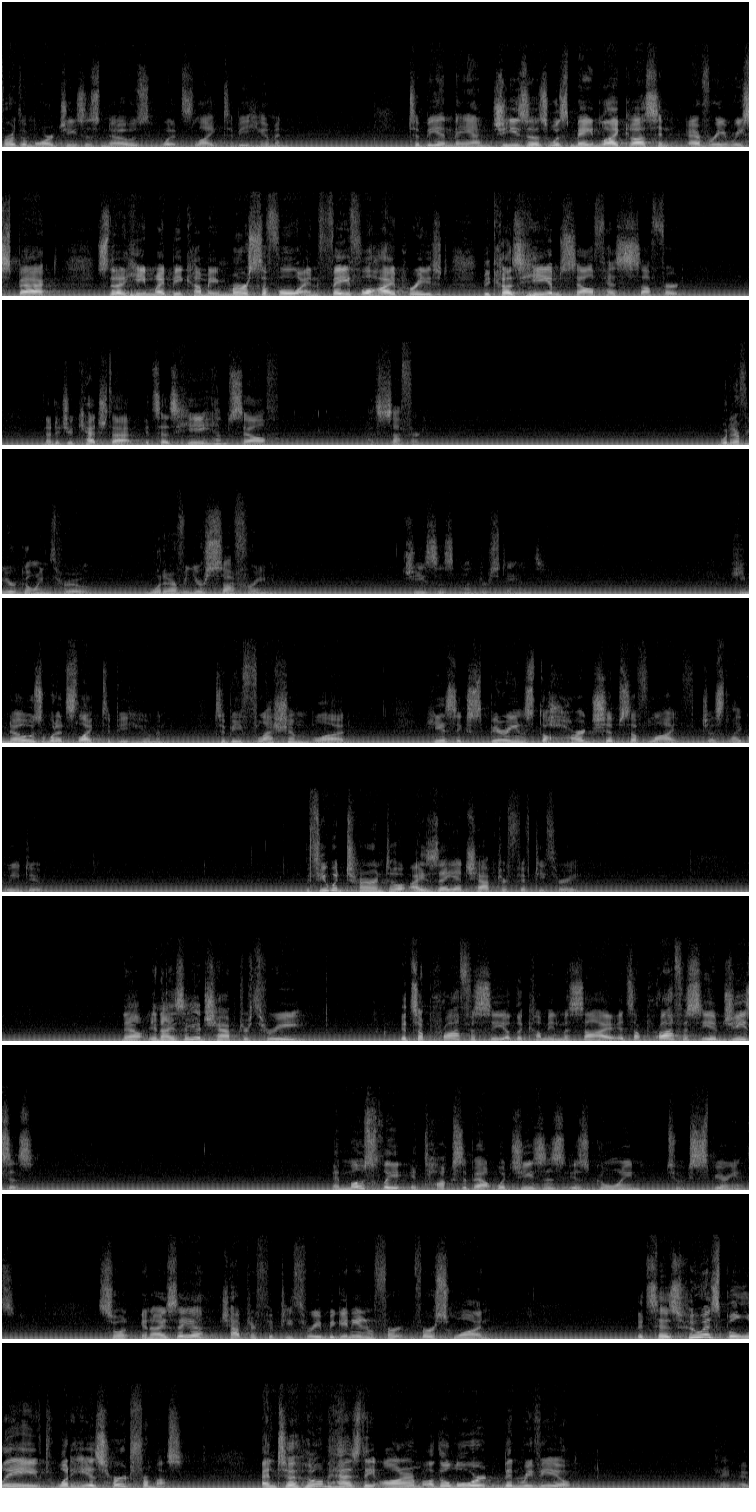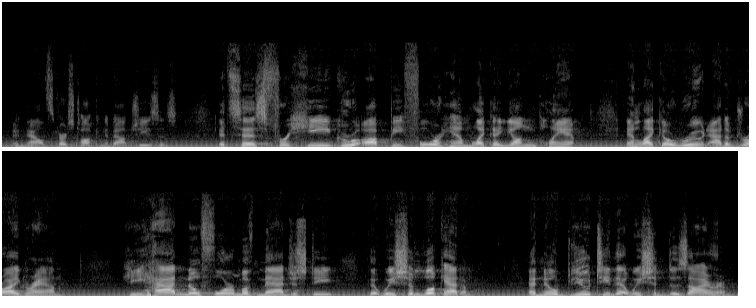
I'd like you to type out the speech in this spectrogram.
Furthermore, Jesus knows what it's like to be human, to be a man. Jesus was made like us in every respect so that he might become a merciful and faithful high priest because he himself has suffered. Now, did you catch that? It says he himself has suffered. Whatever you're going through, whatever you're suffering, Jesus understands. He knows what it's like to be human, to be flesh and blood. He has experienced the hardships of life, just like we do. If you would turn to Isaiah chapter 53. Now, in Isaiah chapter 3, it's a prophecy of the coming Messiah, it's a prophecy of Jesus. And mostly it talks about what Jesus is going to experience. So in Isaiah chapter 53, beginning in verse 1, it says, Who has believed what he has heard from us? And to whom has the arm of the Lord been revealed? Okay, and now it starts talking about Jesus. It says, For he grew up before him like a young plant and like a root out of dry ground. He had no form of majesty that we should look at him and no beauty that we should desire him.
